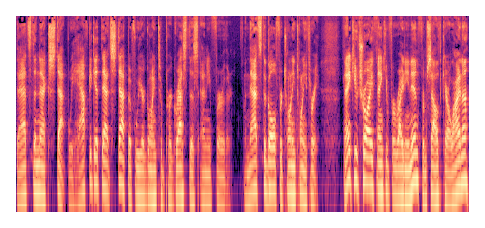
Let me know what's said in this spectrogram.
That's the next step. We have to get that step if we are going to progress this any further. And that's the goal for 2023. Thank you, Troy. Thank you for writing in from South Carolina.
